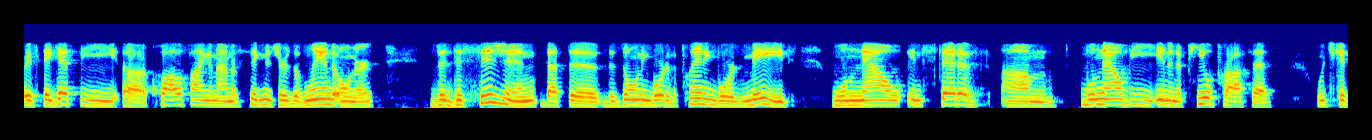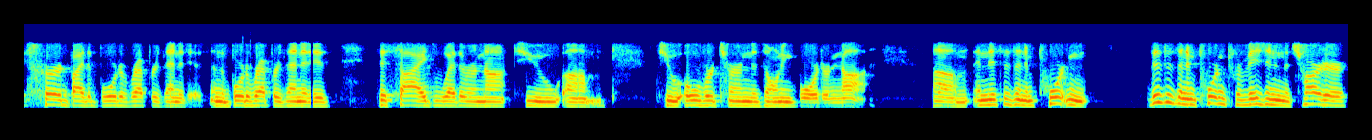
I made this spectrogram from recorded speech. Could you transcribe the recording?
if they get the uh, qualifying amount of signatures of landowners, the decision that the the zoning board or the planning board made will now instead of um, will now be in an appeal process, which gets heard by the board of representatives, and the board of representatives decides whether or not to um, to overturn the zoning board or not. Um, and this is an important this is an important provision in the charter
